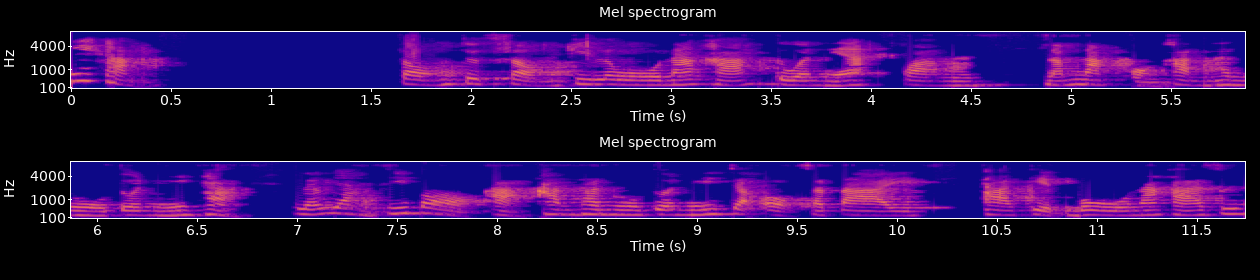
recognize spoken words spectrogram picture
นี่ค่ะ 2.2 กิโลนะคะ ตัวเนี้ย ความน้ำหนักของคันธนูตัวนี้ค่ะ แล้วอย่างที่บอกค่ะ คันธนูตัวนี้จะออกสไตล์ทาเก็ตโบนะคะ ซึ่ง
